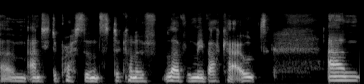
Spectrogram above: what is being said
um, antidepressants to kind of level me back out. And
